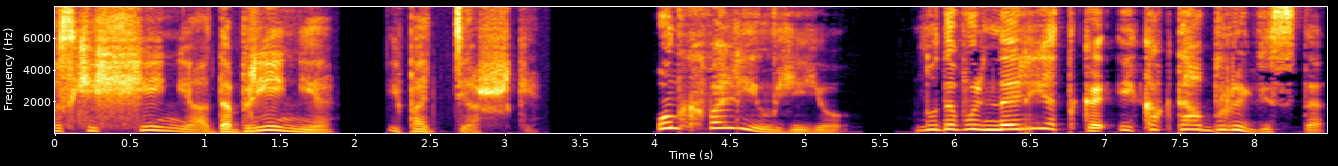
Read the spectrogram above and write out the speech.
Восхищения, одобрения и поддержки. Он хвалил ее, но довольно редко и как-то обрывисто,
